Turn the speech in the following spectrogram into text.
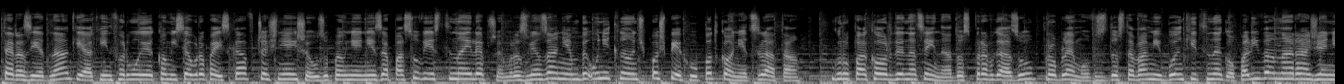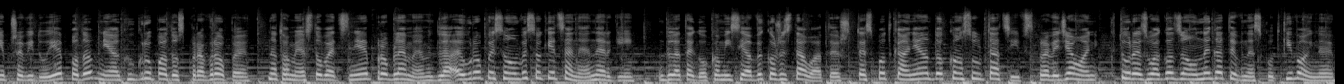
Teraz jednak, jak informuje Komisja Europejska, wcześniejsze uzupełnienie zapasów jest najlepszym rozwiązaniem, by uniknąć pośpiechu pod koniec lata. Grupa koordynacyjna do spraw gazu problemów z dostawami błękitnego paliwa na razie nie przewiduje, podobnie jak grupa do spraw ropy. Natomiast obecnie problemem dla Europy są wysokie ceny energii. Dlatego komisja wykorzystała też te spotkania do konsultacji w sprawie działań, które złagodzą negatywne skutki wojny.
